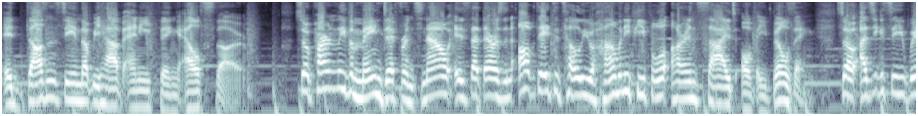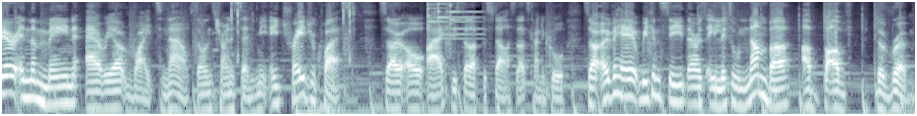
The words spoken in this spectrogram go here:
It doesn't seem that we have anything else though. So apparently the main difference now is that there is an update to tell you how many people are inside of a building. So as you can see, we're in the main area right now. Someone's trying to send me a trade request. So, oh, I actually still have the star, so that's kind of cool. So over here, we can see there is a little number above the room.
